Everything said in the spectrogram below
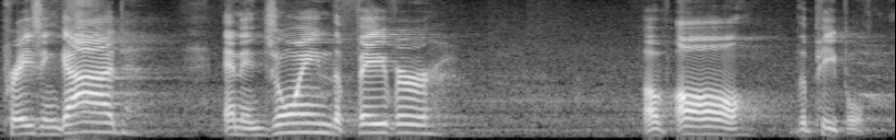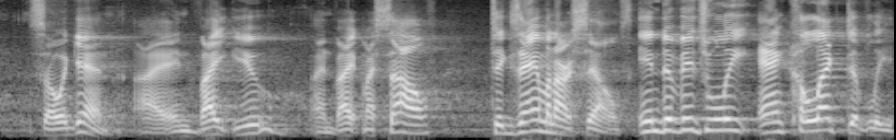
praising God and enjoying the favor of all the people. So, again, I invite you I invite myself to examine ourselves individually and collectively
